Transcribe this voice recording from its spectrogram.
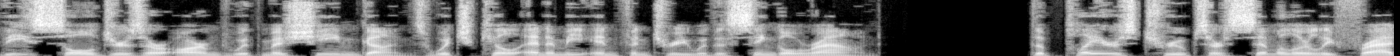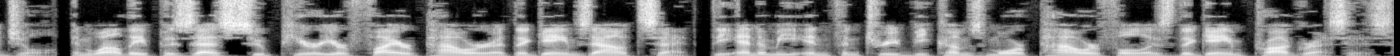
These soldiers are armed with machine guns which kill enemy infantry with a single round. The player's troops are similarly fragile, and while they possess superior firepower at the game's outset, the enemy infantry becomes more powerful as the game progresses.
